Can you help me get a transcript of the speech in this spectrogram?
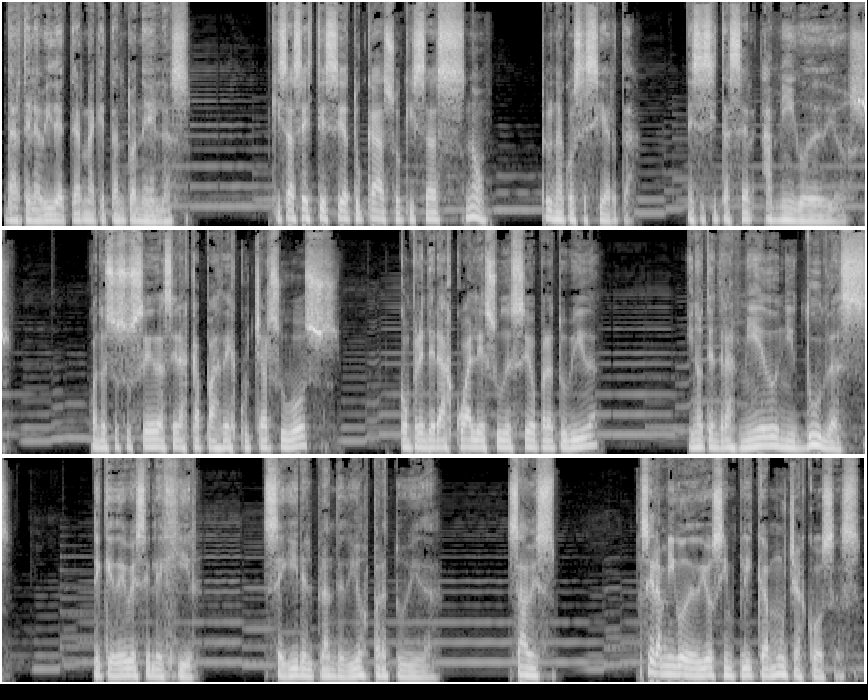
darte la vida eterna que tanto anhelas. Quizás este sea tu caso, quizás no, pero una cosa es cierta, necesitas ser amigo de Dios. Cuando eso suceda, serás capaz de escuchar su voz, comprenderás cuál es su deseo para tu vida y no tendrás miedo ni dudas de que debes elegir seguir el plan de Dios para tu vida. Sabes, ser amigo de Dios implica muchas cosas.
